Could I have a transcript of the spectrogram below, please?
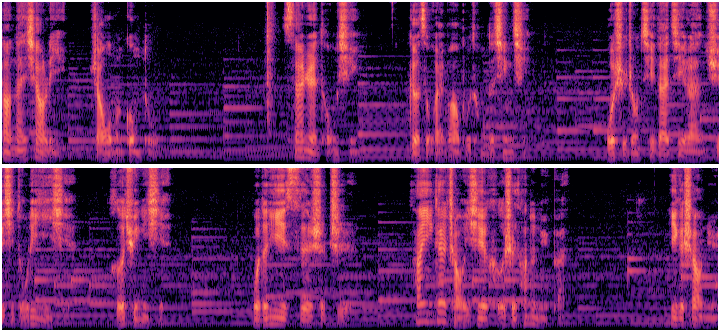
到南校里找我们共读。三人同行，各自怀抱不同的心情。我始终期待季兰学习独立一些，合群一些。我的意思是指，他应该找一些合适他的女伴。一个少女，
